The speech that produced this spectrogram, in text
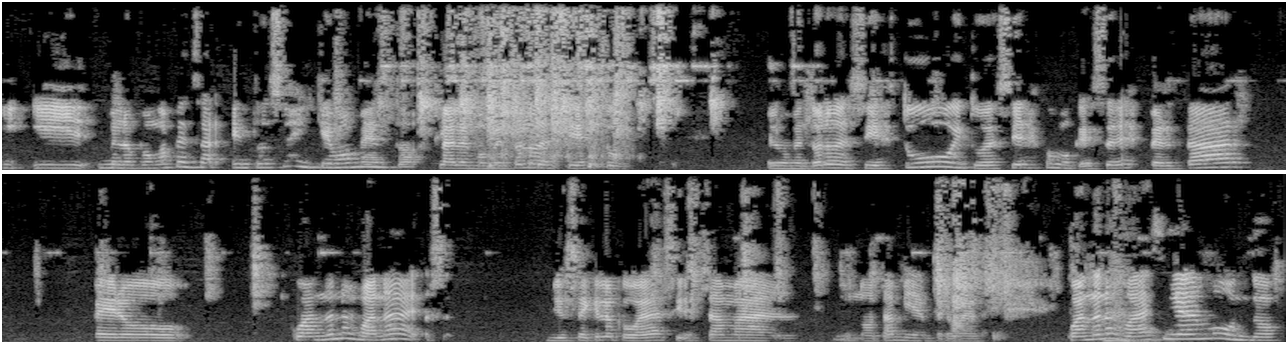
y, me lo pongo a pensar, entonces, ¿en qué momento? Claro, el momento lo decides tú. El momento lo decides tú y tú decides como que ese despertar, pero ¿cuándo nos van a...? yo sé que lo que voy a decir está mal, no tan bien, pero bueno. ¿Cuándo nos va a decir el mundo?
